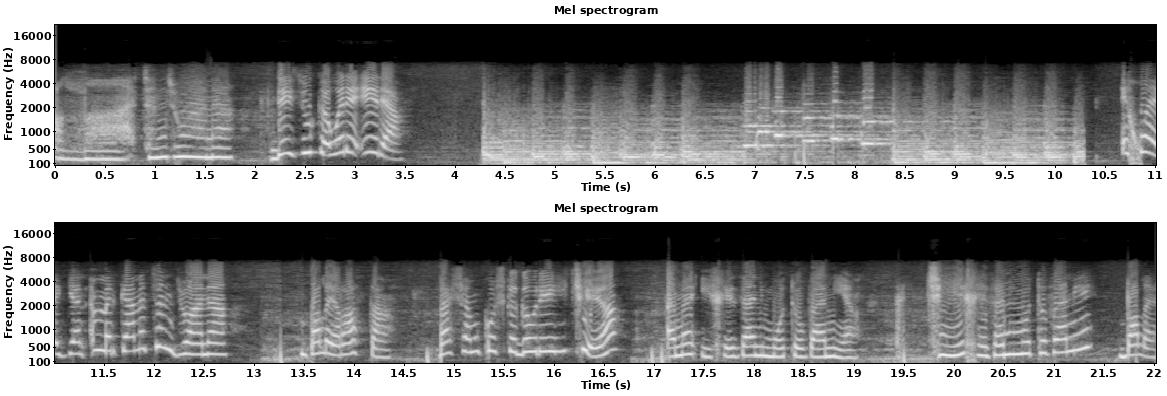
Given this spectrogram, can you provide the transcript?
ئەڵا چەند جوانە دەی زووکە وەرە ئێرە. ئەی خوایە گیان ئەم مەرکانە چەند جوانە بەڵێ ڕاستە. باشە ئەم کۆشکە گەورەیە هی کێیە؟ ئەمە ئی خێزانی مۆتۆڤانییە. چی؟ خێزانی مۆتۆڤانی؟ بەڵێ.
